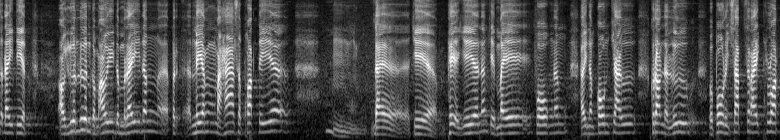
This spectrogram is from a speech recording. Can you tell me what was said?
ស្ដីទៀតឲ្យលឿនលឿនកុំឲ្យដំរីនឹងនាងមហាសផតទា ដែលជាភរិយាហ្នឹងជាមេហ្វូងហ្នឹងហើយនឹងកូនចៅក្រន់តែលឺពពោរិស័ព្ទស្រែកផ្្លាត់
